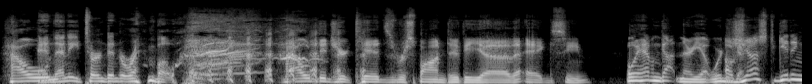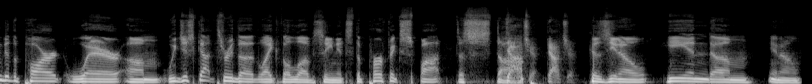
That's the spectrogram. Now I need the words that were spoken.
How? And then he turned into Rambo. How did your kids respond to the uh, the egg scene? Oh, we haven't gotten there yet. We're okay. just getting to the part where um, we just got through the like the love scene. It's the perfect spot to stop. Gotcha, gotcha. Because you know he and um, you know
